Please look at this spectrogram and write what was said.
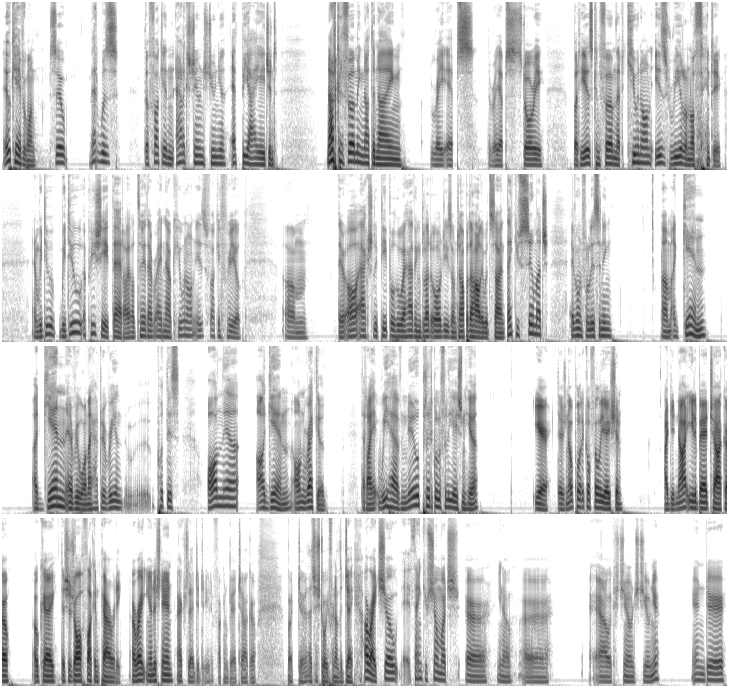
Okay, everyone. So that was the fucking Alex Jones Jr. FBI agent, not confirming, not denying Ray Epps, the Ray Epps story, but he is confirmed that QAnon is real and authentic, and we do we do appreciate that. I'll tell you that right now. QAnon is fucking real. Um, there are actually people who are having blood orgies on top of the Hollywood sign. Thank you so much, everyone, for listening. Um, again, again, everyone, I have to re- put this on there again on record that I we have no political affiliation here. Yeah, there's no political affiliation. I did not eat a bad taco. Okay, this is all fucking parody. All right, you understand? Actually, I did eat a fucking bad taco. But uh, that's a story for another day. All right, so uh, thank you so much, uh, you know, uh, Alex Jones Jr. And uh,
